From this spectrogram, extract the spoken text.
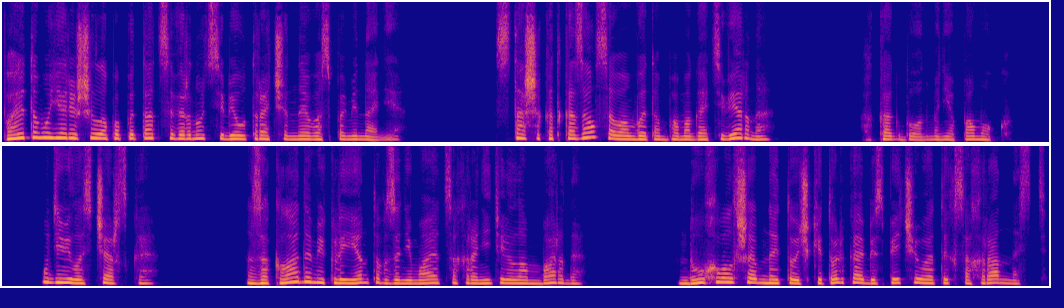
Поэтому я решила попытаться вернуть себе утраченные воспоминания. Сташек отказался вам в этом помогать, верно? А как бы он мне помог? Удивилась Чарская. Закладами клиентов занимается хранитель ломбарда. Дух волшебной точки только обеспечивает их сохранность.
